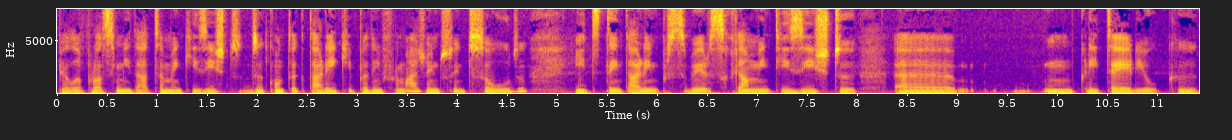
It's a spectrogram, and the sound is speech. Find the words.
pela proximidade também que existe, de contactar a equipa de enfermagem do centro de saúde e de tentarem perceber se realmente existe uh, um critério que,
